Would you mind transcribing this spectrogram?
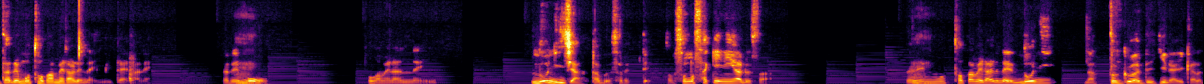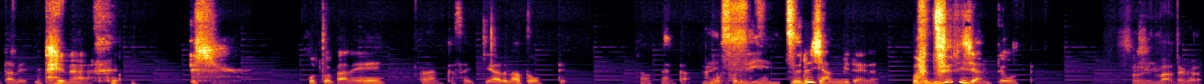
誰も咎められないみたいなね。誰も咎められないのにじゃん、多分それって。その先にあるさ、誰も咎められないのに納得はできないからダメみたいな ことがね、なんか最近あるなと思って。あなんか、もうそれねずるじゃんみたいな。ずるじゃんって思って。そうまあだから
